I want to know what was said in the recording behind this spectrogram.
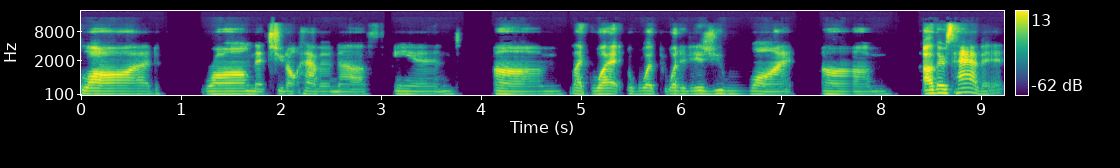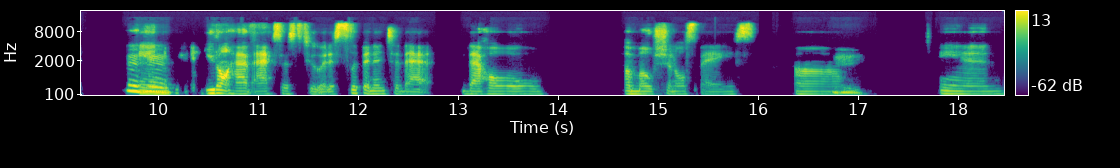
flawed, wrong, that you don't have enough, and um like what what what it is you want um others have it mm-hmm. and you don't have access to it it's slipping into that that whole emotional space mm-hmm. um mm-hmm. and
